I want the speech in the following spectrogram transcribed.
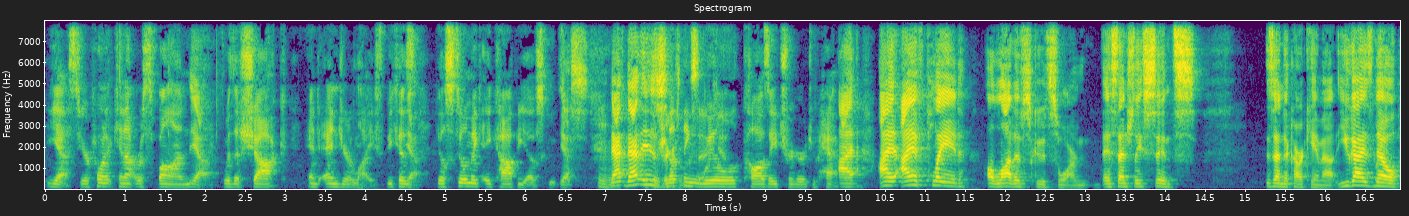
yes, your opponent cannot respond Yeah. with a shock and end your life because Yeah. you'll still make a copy of Scoot. Swarm. Yes. Mhm. That that because is. triggers on nothing the stack, will cause a trigger to happen. I I I have played a lot of Scute Swarm essentially since Zendikar came out. You guys know,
